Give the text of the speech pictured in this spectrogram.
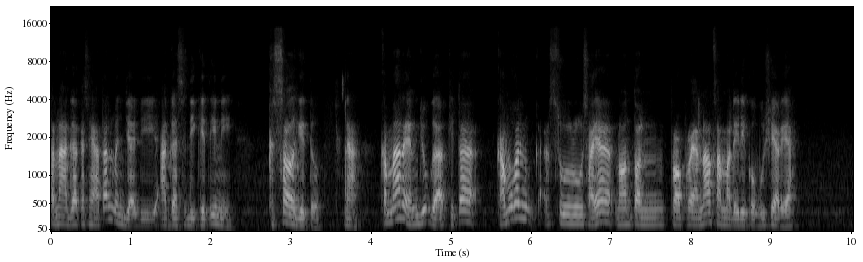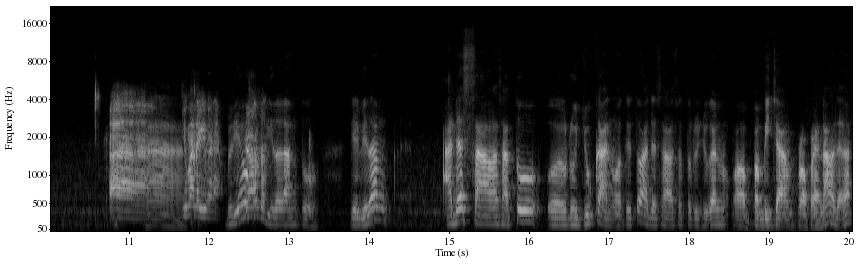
tenaga kesehatan menjadi agak sedikit ini kesel gitu. Nah kemarin juga kita kamu kan suruh saya nonton Pro Renal sama Deddy Kobusier ya? Uh, nah, gimana gimana? Beliau kan bilang tuh, dia bilang ada salah satu uh, rujukan waktu itu ada salah satu rujukan uh, pembicaraan propenal adalah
